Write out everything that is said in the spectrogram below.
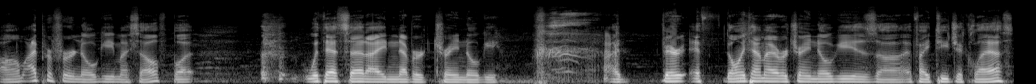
um, I prefer nogi myself, but with that said, I never train nogi. I very if the only time I ever train nogi is uh, if I teach a class,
